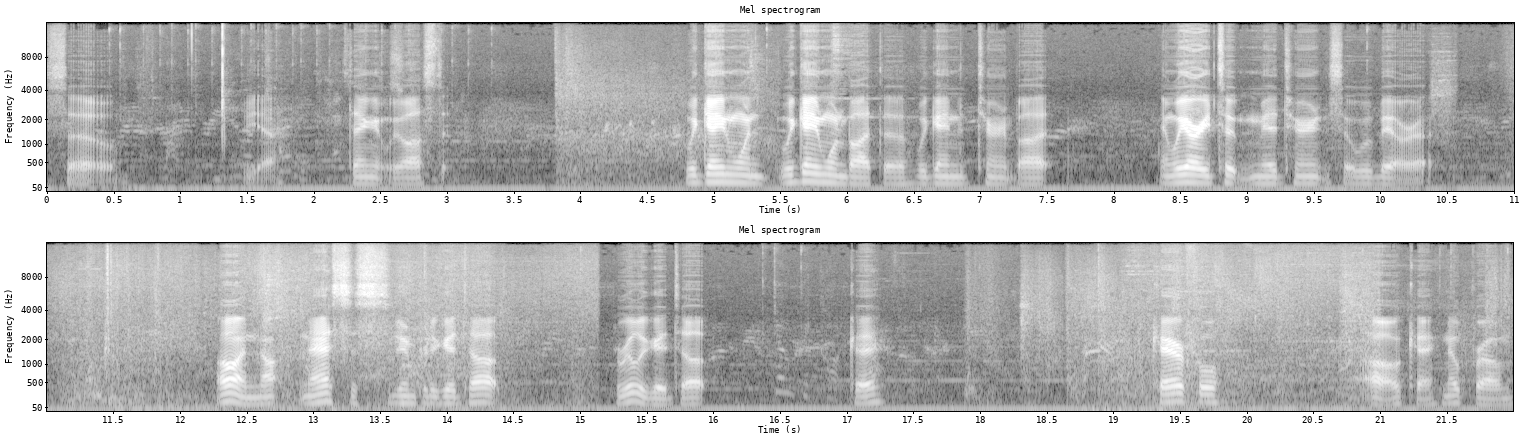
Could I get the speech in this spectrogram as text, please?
So, yeah. Dang it, we lost it. We gained one. We gained one bot though. We gained a turret bot, and we already took mid turn, so we'll be all right. Oh, and not Nasus is doing pretty good top. Really good top. Okay. Careful. Oh, okay. No problem.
